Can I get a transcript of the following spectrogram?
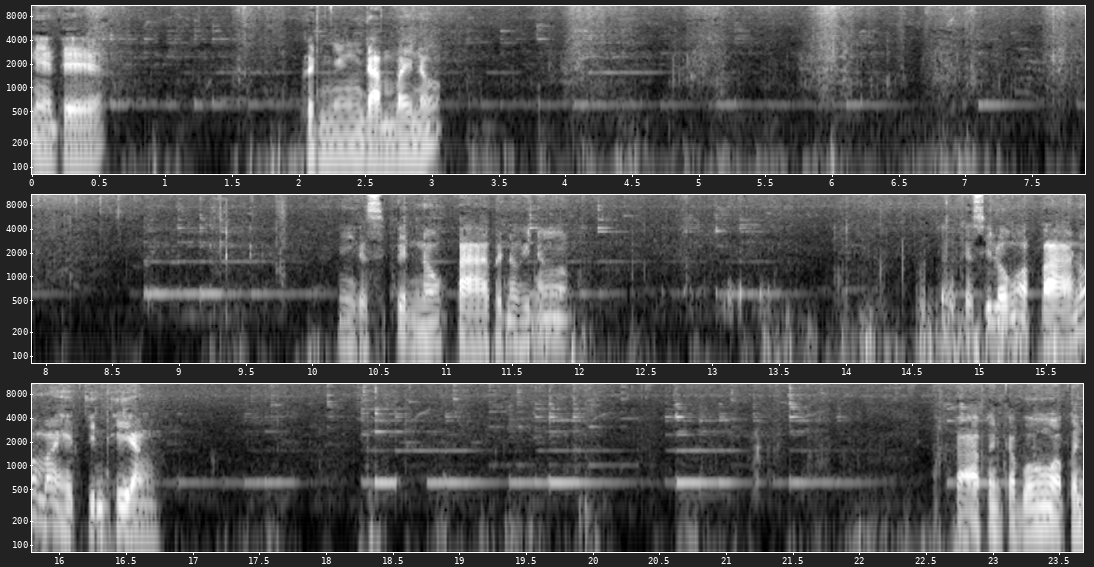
แน่แต่เพิ่นยังดำไว้เนาะนี่ก็สิเป็นน้องปลาเพิ่นเนาะพี่น้องเพิ่นก็สิลงเอาปลาเนาะมาเฮ็ดกินเที่ยง ปลาเพิ่นกระโบว่าเพิ่น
